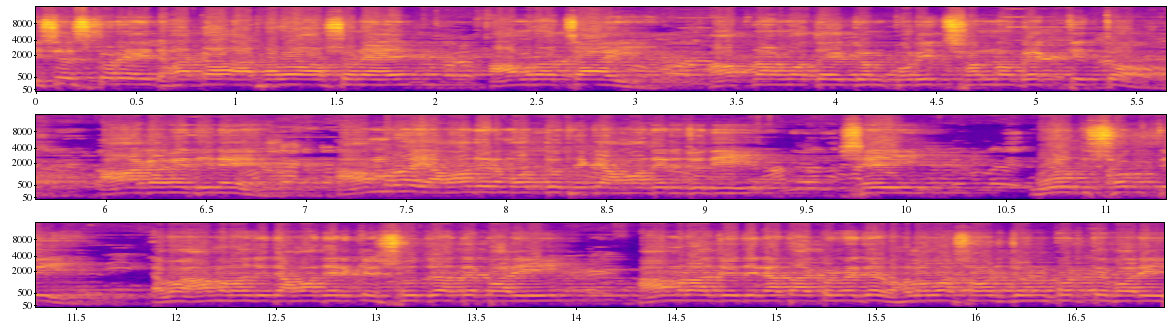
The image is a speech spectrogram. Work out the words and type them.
বিশেষ করে এই ঢাকা আঠারো আসনে আমরা চাই আপনার মতো একজন পরিচ্ছন্ন ব্যক্তিত্ব। আগামী দিনে আমরাই আমাদের মধ্য থেকে আমাদের যদি সেই বোধ শক্তি। এবং আমরা যদি আমাদেরকে শুধরাতে পারি, আমরা যদি নেতা কর্মীদের ভালোবাসা অর্জন করতে পারি,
